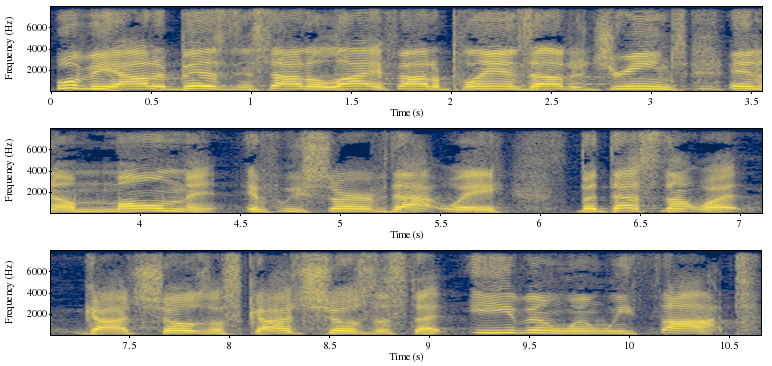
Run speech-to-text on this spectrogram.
we'll be out of business, out of life, out of plans, out of dreams in a moment if we serve that way. But that's not what God shows us. God shows us that even when we thought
